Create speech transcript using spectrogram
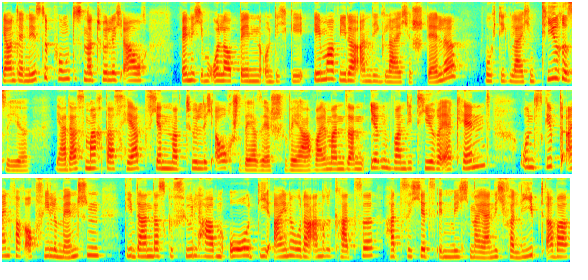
Ja, und der nächste Punkt ist natürlich auch, wenn ich im Urlaub bin und ich gehe immer wieder an die gleiche Stelle, wo ich die gleichen Tiere sehe. Ja, das macht das Herzchen natürlich auch sehr, sehr schwer, weil man dann irgendwann die Tiere erkennt und es gibt einfach auch viele Menschen, die dann das Gefühl haben, oh, die eine oder andere Katze hat sich jetzt in mich, naja, nicht verliebt, aber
